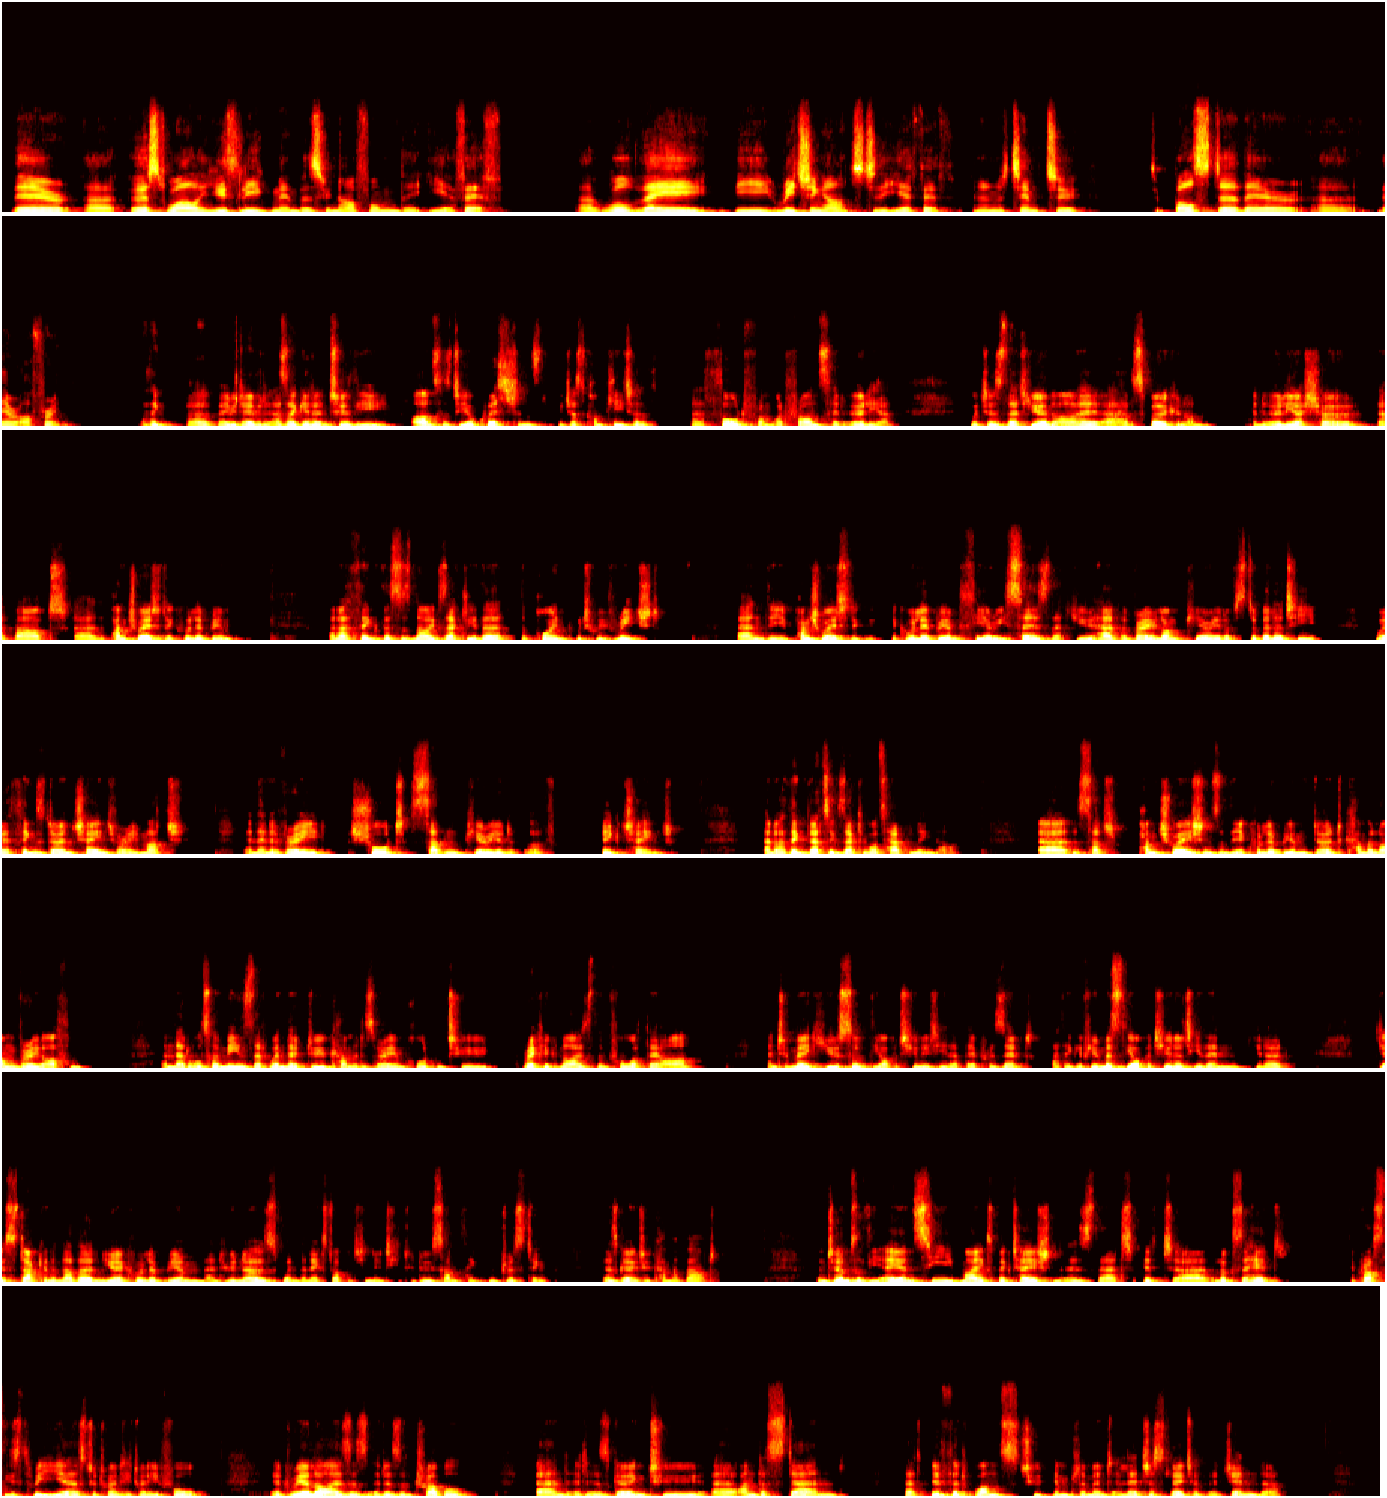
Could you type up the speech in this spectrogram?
their uh, erstwhile youth league members who now form the EFF? Uh, will they be reaching out to the EFF in an attempt to to bolster their uh, their offering? I think uh, maybe David, as I get into the answers to your questions, we just complete a, thought from what Frans said earlier, which is that you and I uh, have spoken on an earlier show about uh, the punctuated equilibrium, and I think this is now exactly the the point which we've reached. And the punctuated equilibrium theory says that you have a very long period of stability where things don't change very much, and then a very short, sudden period of big change. And I think that's exactly what's happening now. Uh, such punctuations in the equilibrium don't come along very often. And that also means that when they do come, it is very important to recognize them for what they are and to make use of the opportunity that they present. I think if you miss the opportunity, then you know you're stuck in another new equilibrium, and who knows when the next opportunity to do something interesting is going to come about. In terms of the ANC, my expectation is that it uh, looks ahead across these three years to 2024. It realizes it is in trouble and it is going to uh, understand that if it wants to implement a legislative agenda,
